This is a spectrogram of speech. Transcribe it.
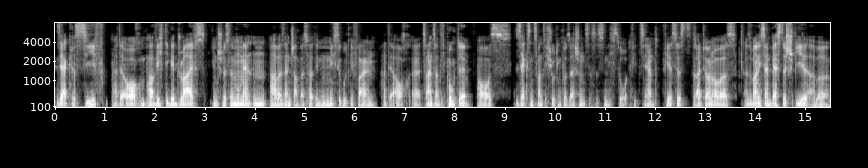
sehr aggressiv, hatte auch ein paar wichtige Drives in Schlüsselmomenten, aber sein Jumper ist heute nicht so gut gefallen. Hatte auch äh, 22 Punkte aus 26 Shooting Possessions. Das ist nicht so effizient. Vier Assists, drei Turnovers. Also war nicht sein bestes Spiel, aber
